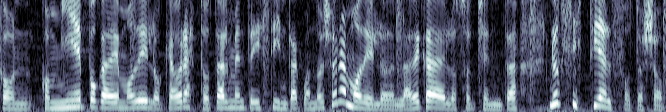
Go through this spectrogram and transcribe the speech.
con- con mi época de modelo, que ahora es totalmente distinta. Cuando yo era modelo en la década de los 80, no existía el Photoshop.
